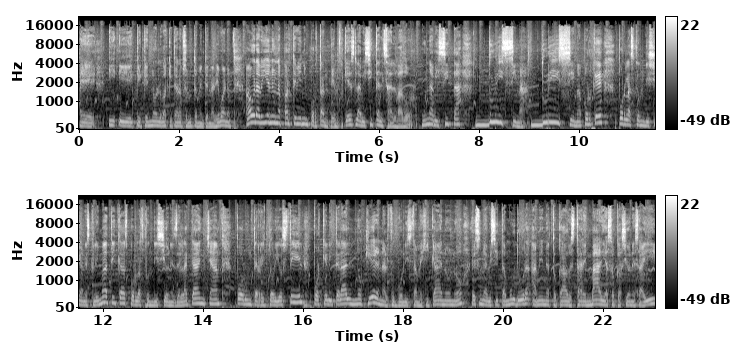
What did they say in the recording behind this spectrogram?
eh, y, que, no lo va a quitar absolutamente nadie. Bueno, ahora viene una parte bien importante, que es la visita a El Salvador. Una visita durísima, durísima. ¿Por qué? Por las condiciones climáticas, por las condiciones de la cancha, por un territorio hostil, porque literal no quieren al futbolista mexicano, ¿no? Es una visita muy dura. A mí me ha tocado estar en varias ocasiones ahí.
